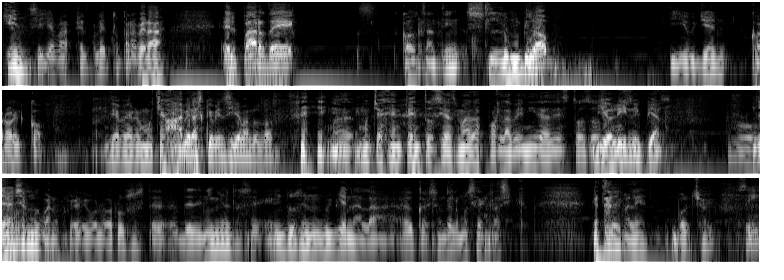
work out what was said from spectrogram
quién se lleva el boleto para ver a el par de Konstantin Slumbilov y Eugen Korolkov. De ver mucha Ah, gente, verás que bien se llevan los dos. mu- mucha gente entusiasmada por la venida de estos dos Violín y piano. rusos. Deben ser muy buenos, porque digo, los rusos eh, desde niños los, eh, inducen muy bien a la educación de la música clásica. ¿Qué tal el ballet Bolshoi? Sí.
